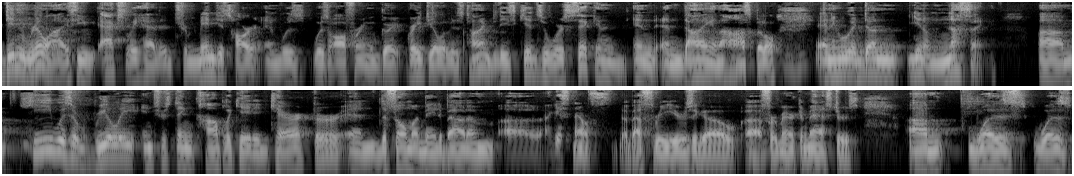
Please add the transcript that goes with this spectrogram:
didn't realize he actually had a tremendous heart and was was offering a great great deal of his time to these kids who were sick and and, and dying in the hospital mm-hmm. and who had done you know nothing um, he was a really interesting, complicated character, and the film I made about him, uh, I guess now about three years ago uh, for American Masters, um, was was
